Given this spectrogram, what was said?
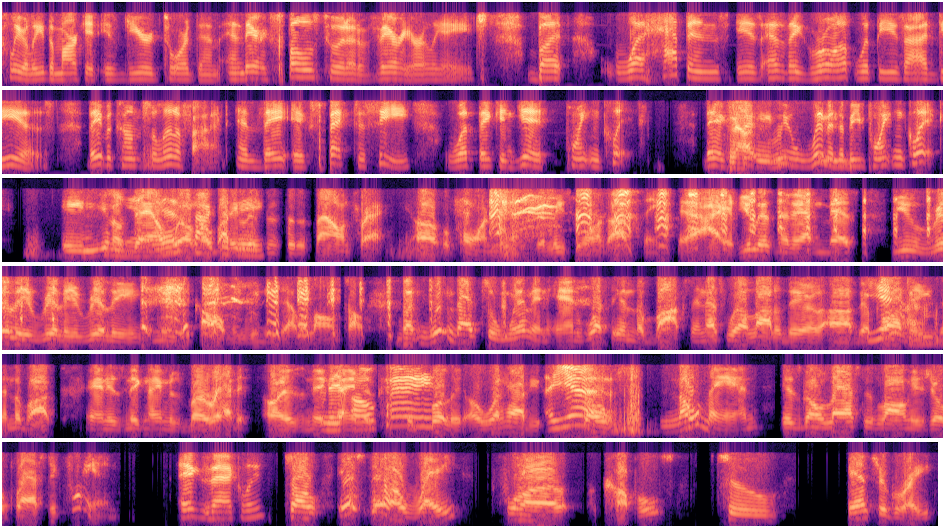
clearly the market is geared toward them and they're exposed to it at a very early age. But what happens is as they grow up with these ideas, they become solidified and they expect to see what they can get point and click. They expect now, real women to be point and click. Eden, you know yes, damn well nobody listens to the soundtrack of a porn movie, at least the ones I've seen. Yeah, I, if you listen to that mess, you really, really, really need to call me. We need to have a long talk. But getting back to women and what's in the box, and that's where a lot of their uh their yeah. parties in the box. And his nickname is Burr Rabbit, or his nickname okay. is Bullet, or what have you. Yes. So no man is gonna last as long as your plastic friend. Exactly. So, is there a way for couples to integrate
